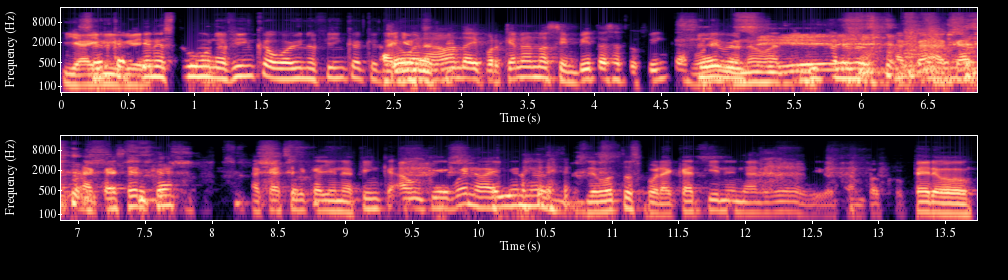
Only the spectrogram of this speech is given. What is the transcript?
Y ahí ¿Cerca tienes tú una finca o hay una finca que te... Hay buena onda, ¿y por qué no nos invitas a tu finca? Sí, bueno, sí. Acá, acá, acá cerca Acá cerca hay una finca, aunque bueno, hay unos devotos por acá tienen algo, digo tampoco, pero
